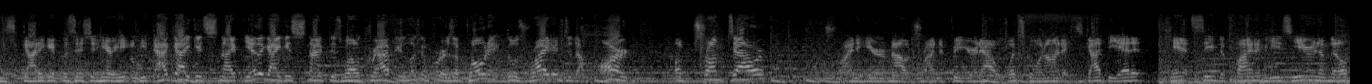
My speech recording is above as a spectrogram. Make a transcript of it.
He's got to get position here. He, he- that guy gets sniped. The other guy gets sniped as well. Crafty looking for his opponent. Goes right into the heart of Trump Tower. Trying to hear him out, trying to figure it out. What's going on? He's got the edit. Can't seem to find him. He's hearing him though.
